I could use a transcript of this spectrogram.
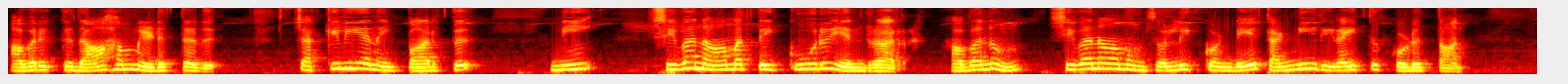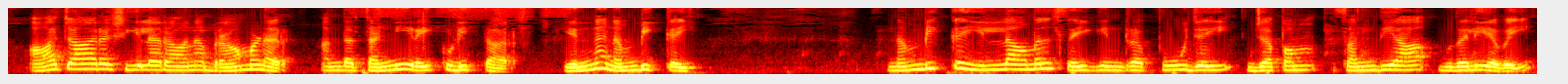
அவருக்கு தாகம் எடுத்தது. சக்கிலியனை பார்த்து நீ சிவநாமத்தை கூறு என்றார். அவனும் சிவநாமம் சொல்லிக்கொண்டே தண்ணீர் இறைத்து கொடுத்தான். ஆச்சாரசீலரான பிராமணர் அந்த தண்ணீரை குடித்தார். என்ன நம்பிக்கை! நம்பிக்கை இல்லாமல் செய்கின்ற பூஜை ஜபம் சந்தியா முதலியவை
